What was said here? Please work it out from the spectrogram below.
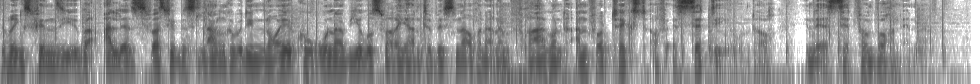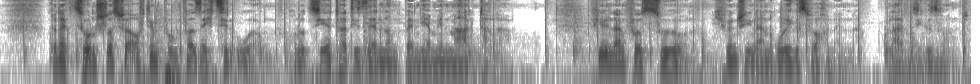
Übrigens finden Sie über alles, was wir bislang über die neue Coronavirus-Variante wissen, auch in einem Frage- und Antworttext auf sz.de und auch in der SZ vom Wochenende. Redaktionsschluss für Auf dem Punkt war 16 Uhr. Produziert hat die Sendung Benjamin Markthaler. Vielen Dank fürs Zuhören. Ich wünsche Ihnen ein ruhiges Wochenende. Bleiben Sie gesund.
